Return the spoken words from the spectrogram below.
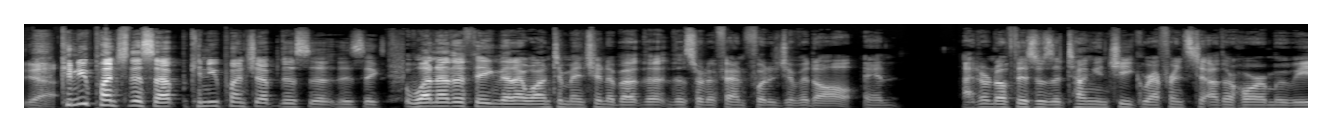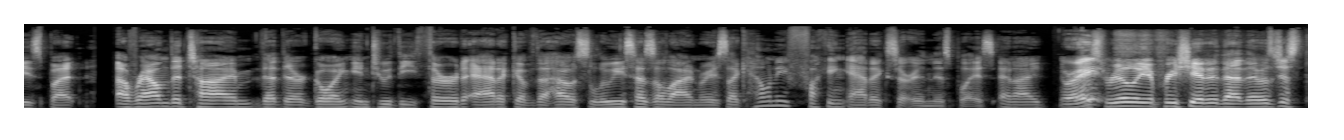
Yeah. Can you punch this up? Can you punch up this uh, this ex- one other thing that I want to mention about the the sort of found footage of it all and I don't know if this was a tongue in cheek reference to other horror movies, but around the time that they're going into the third attic of the house, Luis has a line where he's like, How many fucking attics are in this place? And I Right? just really appreciated that. There was just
